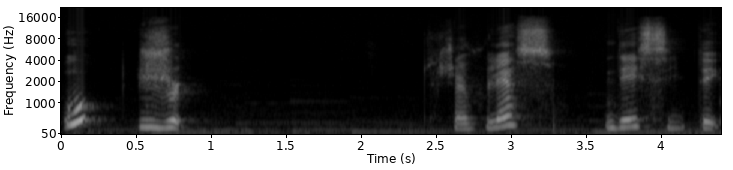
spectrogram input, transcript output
ou jeu? Je vous laisse décider.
